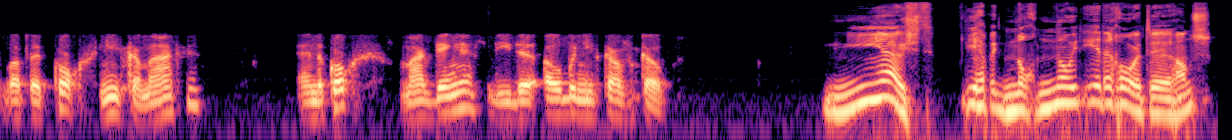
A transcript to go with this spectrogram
wat de kok niet kan maken. En de kok maakt dingen die de ober niet kan verkopen. Juist. Die heb ik nog nooit eerder gehoord, eh, Hans.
